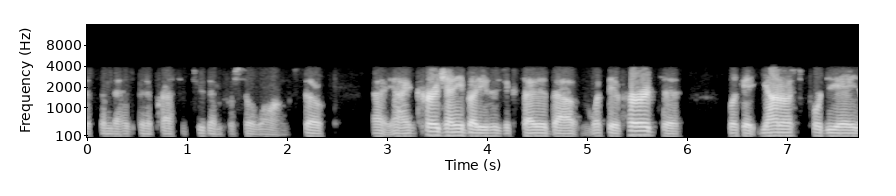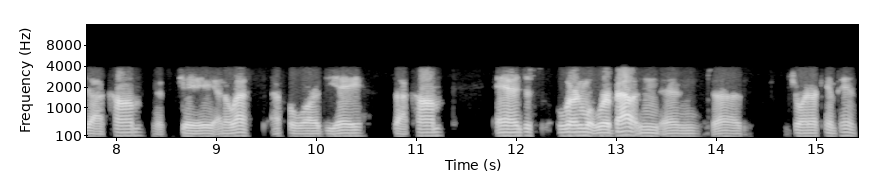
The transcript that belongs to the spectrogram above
system that has been oppressive to them for so long. So uh, I encourage anybody who's excited about what they've heard to look at janosforda.com. That's J A N O S F O R D A.com and just learn what we're about and, and uh, join our campaign.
